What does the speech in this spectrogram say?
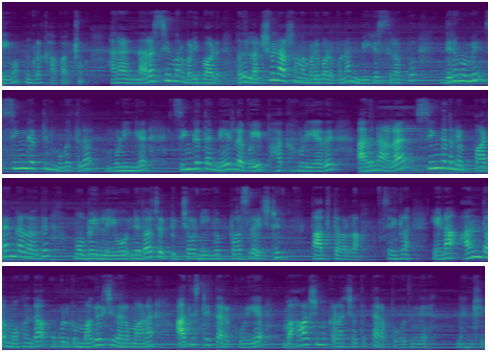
தெய்வம் உங்களை காப்பாற்றும். அதனால் நரசிம்மர் வழிபாடு அது லக்ஷ்மி நரசிம்மர் வழிபாடு பண்ணால் மிக சிறப்பு. தினமுமே சிங்கத்தின் முகத்தில் முழிங்க. சிங்கத்தை நேரில் போய் பார்க்க முடியாது. அதனால் சிங்கத்தினுடைய படங்களை வந்து மொபைல்லையோ இல்லை ஏதாச்சும் ஒரு பிக்சரோ நீங்கள் பர்ஸில் வச்சுட்டு பார்த்துட்டு வரலாம். சரிங்களா? ஏன்னா அந்த முகம்தான் உங்களுக்கு மகிழ்ச்சிகரமான அதிர்ஷ்டத்தை தரக்கூடிய மகாலட்சுமி கடாட்சத்தை தரப்போகுதுங்க. நன்றி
